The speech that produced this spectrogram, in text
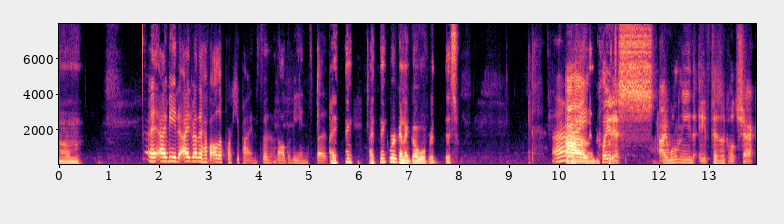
um, I, I mean, I'd rather have all the porcupines than all the beans, but I think I think we're gonna go over this way. all Uh, Cletus, I will need a physical check.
